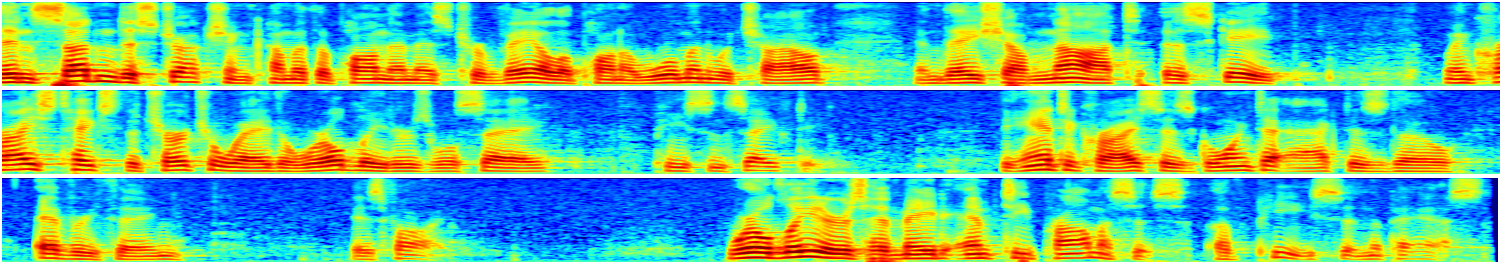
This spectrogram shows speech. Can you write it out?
then sudden destruction cometh upon them as travail upon a woman with child, and they shall not escape. When Christ takes the church away, the world leaders will say, peace and safety. The Antichrist is going to act as though everything is fine. World leaders have made empty promises of peace in the past.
